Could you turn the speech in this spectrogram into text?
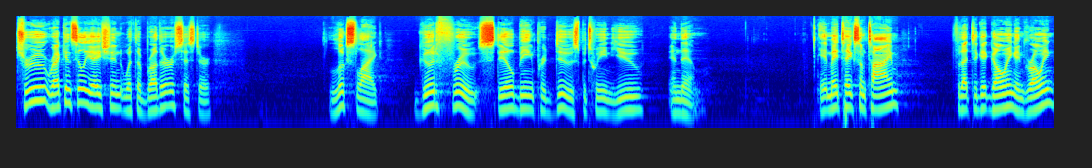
True reconciliation with a brother or sister looks like good fruit still being produced between you and them. It may take some time for that to get going and growing,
